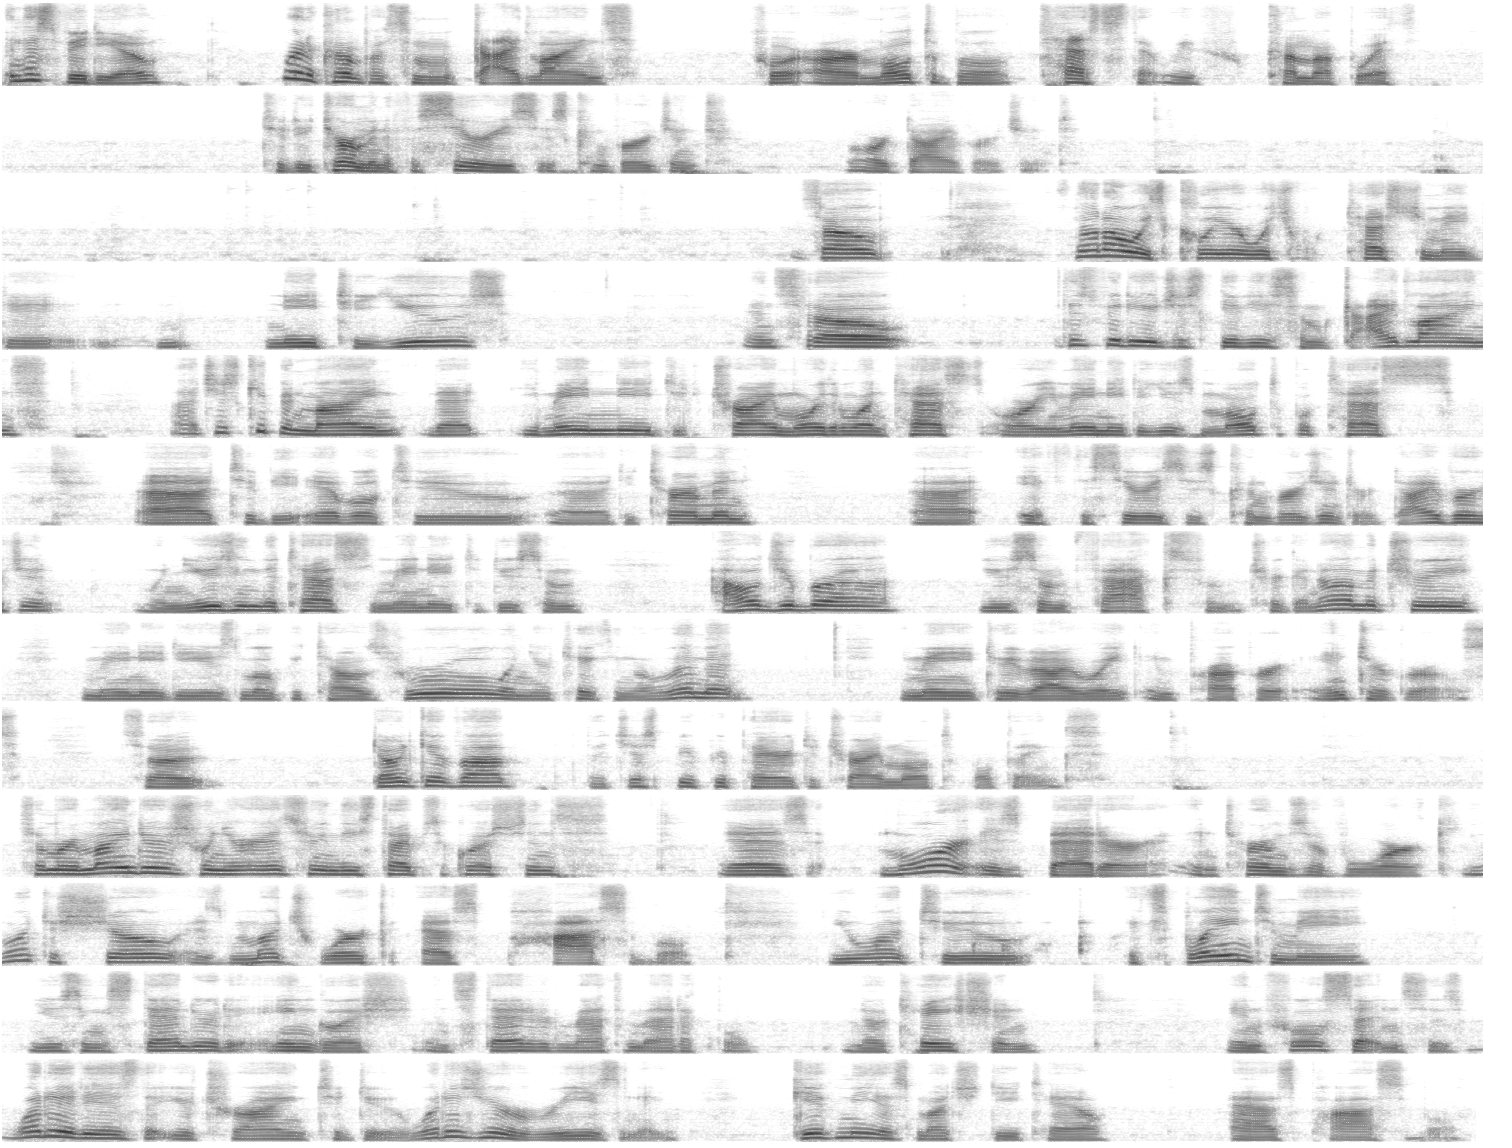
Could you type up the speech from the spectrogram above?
In this video, we're going to come up with some guidelines for our multiple tests that we've come up with to determine if a series is convergent or divergent. So it's not always clear which test you may need to use. And so this video just give you some guidelines. Uh, just keep in mind that you may need to try more than one test or you may need to use multiple tests uh, to be able to uh, determine uh, if the series is convergent or divergent. When using the tests, you may need to do some algebra, use some facts from trigonometry. You may need to use L'Hopital's rule when you're taking the limit you may need to evaluate improper integrals. So don't give up, but just be prepared to try multiple things. Some reminders when you're answering these types of questions is more is better in terms of work. You want to show as much work as possible. You want to explain to me using standard English and standard mathematical notation in full sentences what it is that you're trying to do. What is your reasoning? Give me as much detail as possible.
